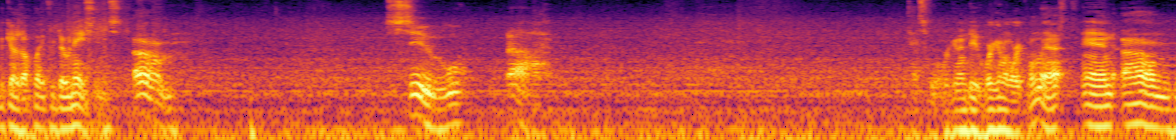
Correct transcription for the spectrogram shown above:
because I play for donations. Um, so, uh, that's what we're going to do. We're going to work on that. And, um,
